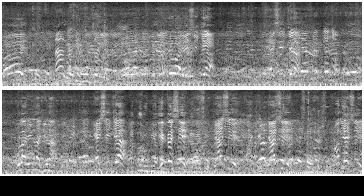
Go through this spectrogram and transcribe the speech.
ભાઈ ના નથી રૂપ જોઈએ ઓલા રીંગણા ઝીણા. એસી ક્યાં એકાસી બ્યાસી બ્યાસી ચોર્યાસી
